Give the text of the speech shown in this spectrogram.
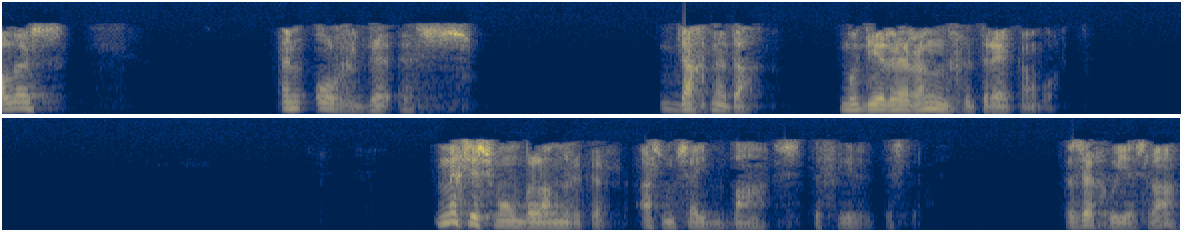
alles in orde is. Dag na dag moet deur 'n ring getrek kan word. Niks is vir hom belangriker as om sy baas tevrede te stel. Dis 'n goeie slaaf.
